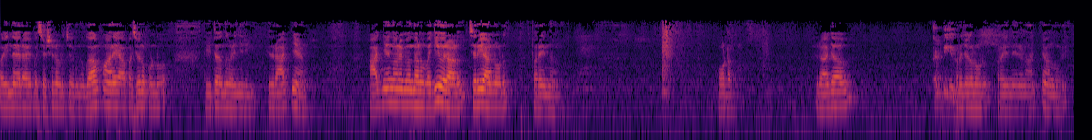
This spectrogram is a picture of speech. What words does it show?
വൈകുന്നേരമായപ്പോ ശിഷ്യനെ വിളിച്ചു വരുന്നു ഗാം ആനയെ ആ പശുവിനെ കൊണ്ടുപോ. തീറ്റ തന്നു കഴിഞ്ഞിരിക്കും. ഇതൊരു ആജ്ഞയാണ്. ആജ്ഞ എന്ന് പറയുമ്പോൾ എന്താണ്? വലിയ ഒരാൾ ചെറിയ ആളിനോട് പറയുന്നതാണ്. ഓർഡർ രാജാവ് പ്രജകളോട് പറയുന്നതിനാണ് ആജ്ഞ എന്ന് പറയുന്നത്.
